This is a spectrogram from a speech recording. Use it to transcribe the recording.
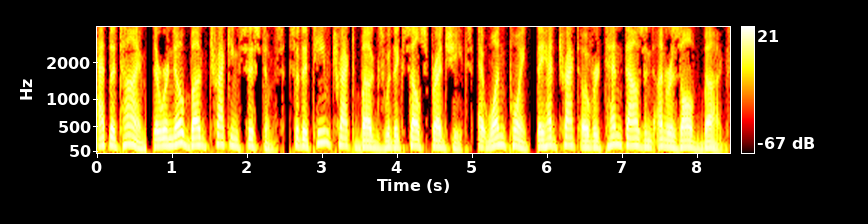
At the time, there were no bug tracking systems, so the team tracked bugs with Excel spreadsheets. At one point, they had tracked over 10,000 unresolved bugs.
